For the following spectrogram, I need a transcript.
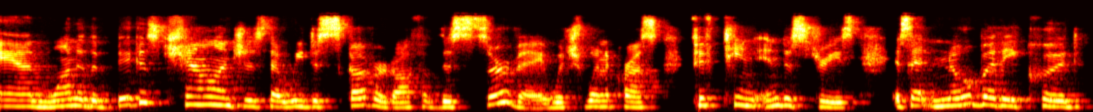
And one of the biggest challenges that we discovered off of this survey, which went across 15 industries, is that nobody could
